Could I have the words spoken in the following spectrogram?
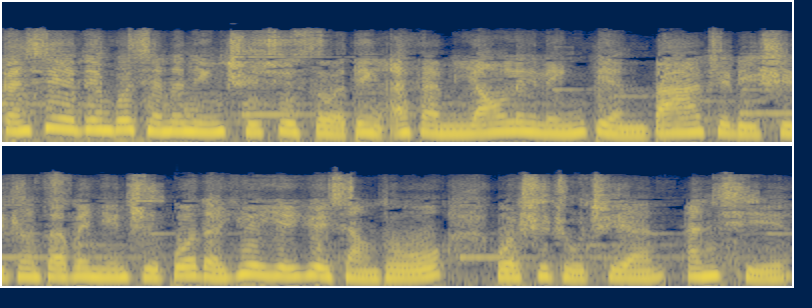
感谢电波前的您持续锁定 FM 幺零零点八，这里是正在为您直播的《月夜月想读》，我是主持人安琪。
